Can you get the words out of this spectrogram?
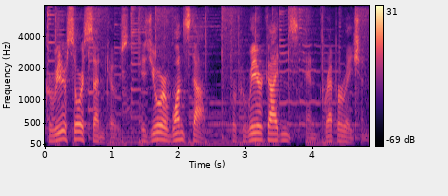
Career Source Suncoast is your one stop for career guidance and preparation.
